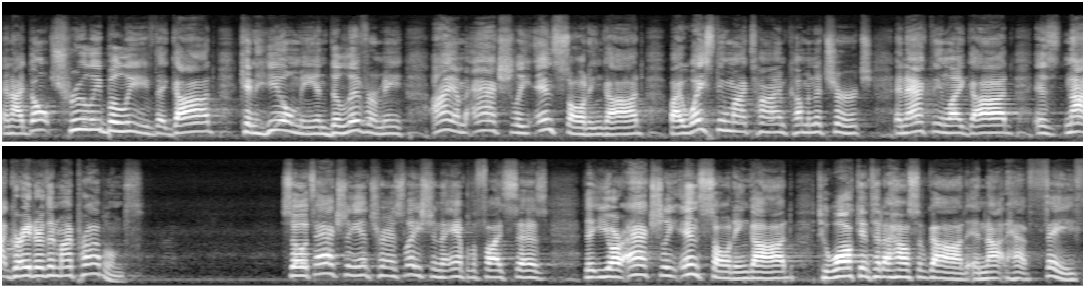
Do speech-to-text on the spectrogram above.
and I don't truly believe that God can heal me and deliver me, I am actually insulting God by wasting my time coming to church and acting like God is not greater than my problems. So it's actually in translation, the Amplified says that you are actually insulting God to walk into the house of God and not have faith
